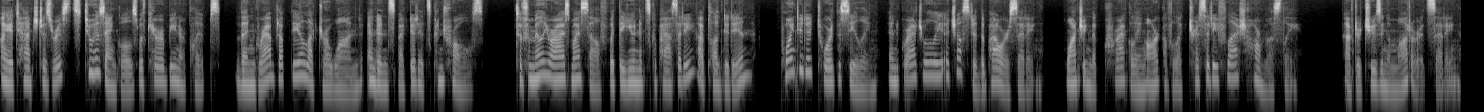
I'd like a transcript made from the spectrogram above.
I attached his wrists to his ankles with carabiner clips, then grabbed up the electro wand and inspected its controls. To familiarize myself with the unit's capacity, I plugged it in, pointed it toward the ceiling, and gradually adjusted the power setting, watching the crackling arc of electricity flash harmlessly. After choosing a moderate setting,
